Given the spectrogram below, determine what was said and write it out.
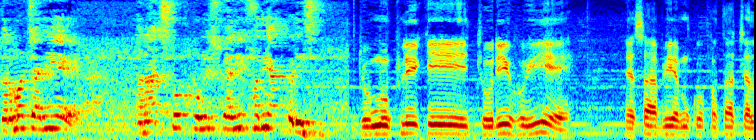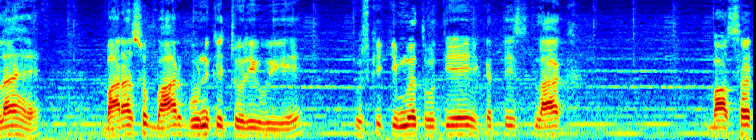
કર્મચારીએ રાજકોટ પોલીસ એની ફરિયાદ કરી છે जो मूंगफली की चोरी हुई है ऐसा अभी हमको पता चला है 1212 गुण की चोरी हुई है उसकी कीमत होती है इकतीस लाख बासठ,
